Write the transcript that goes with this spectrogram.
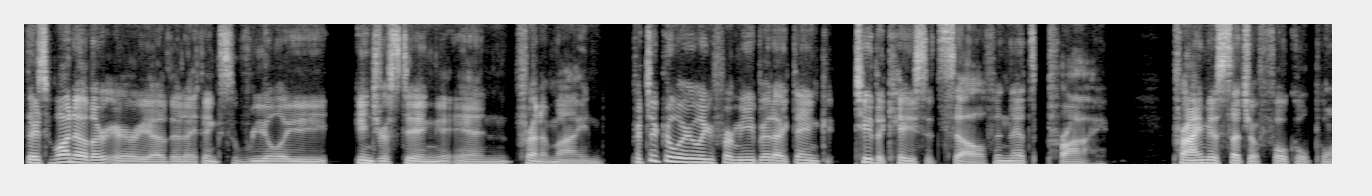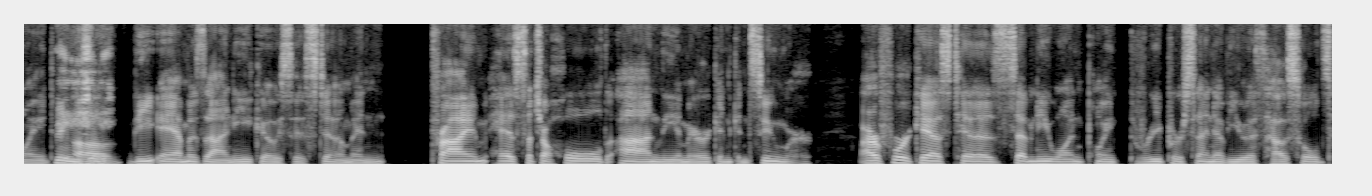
There's one other area that I think is really interesting in front of mine, particularly for me, but I think to the case itself, and that's Prime. Prime is such a focal point of the Amazon ecosystem, and Prime has such a hold on the American consumer. Our forecast has 71.3% of US households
